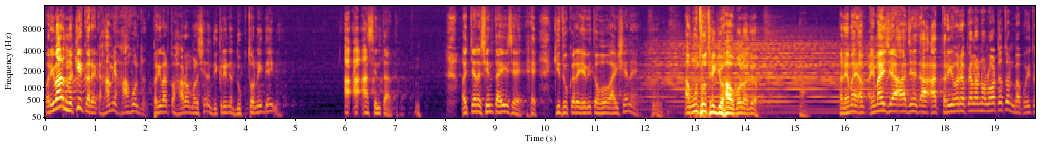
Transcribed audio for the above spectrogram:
પરિવાર નક્કી કરે કે હા, મેં હાહુ પરિવાર તો હારો મળશે ને, દીકરીને દુઃખ તો નહીં દે ને. આ આ આ ચિંતા હતી. અત્યારે ચિંતા એ છે કીધું કરે એવી તો હો આવી છે ને. આ ઊંધું થઈ ગયું. હાવ, બોલો, લ્યો. અને એમાંય એમાંય જે આ જે આ ત્રી પહેલાંનો લોટ હતો ને બાપુ, એ તો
